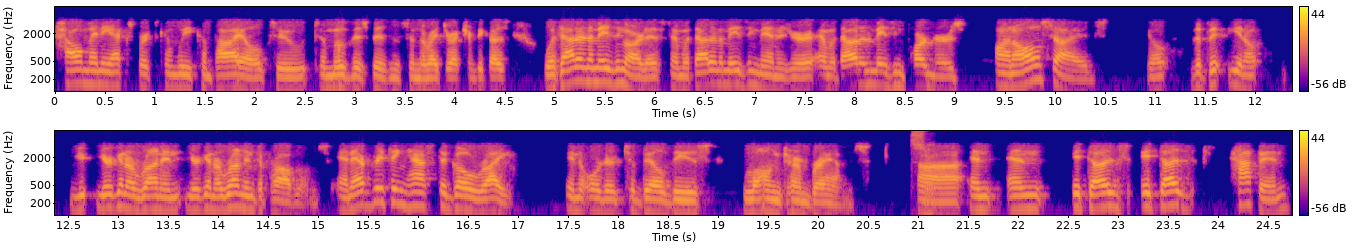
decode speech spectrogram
how many experts can we compile to to move this business in the right direction? Because without an amazing artist and without an amazing manager and without an amazing partners on all sides you know the you know you, you're going to run in you're going to run into problems. And everything has to go right in order to build these long-term brands. So, uh, and and it does it does happen.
